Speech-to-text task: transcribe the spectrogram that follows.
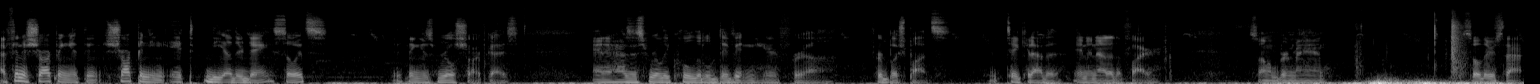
I finished sharpening it, the, sharpening it the other day, so it's the thing is real sharp, guys. and it has this really cool little divot in here for uh, for bush pots. Take it out of in and out of the fire, so I don't burn my hand. So there's that.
